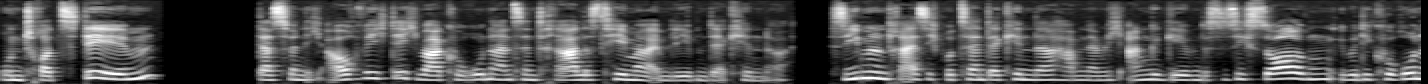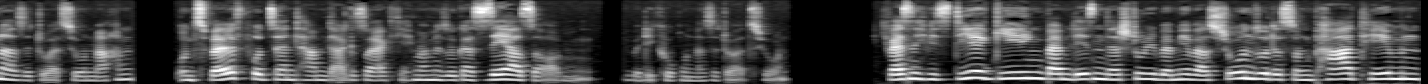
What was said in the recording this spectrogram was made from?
Und trotzdem, das finde ich auch wichtig, war Corona ein zentrales Thema im Leben der Kinder. 37 Prozent der Kinder haben nämlich angegeben, dass sie sich Sorgen über die Corona-Situation machen. Und 12 Prozent haben da gesagt, ja, ich mache mir sogar sehr Sorgen über die Corona-Situation. Ich weiß nicht, wie es dir ging beim Lesen der Studie. Bei mir war es schon so, dass so ein paar Themen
